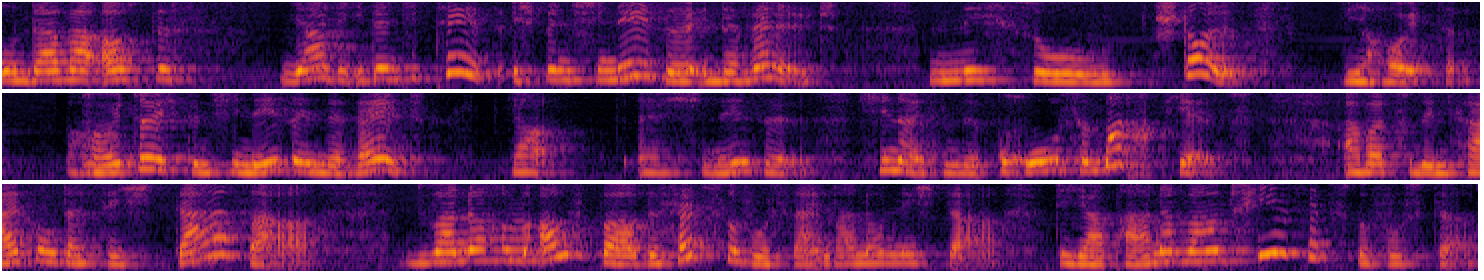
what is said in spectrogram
Und da war auch das, ja, die Identität, ich bin Chinese in der Welt, nicht so stolz wie heute. Heute, ich bin Chinese in der Welt. Ja, äh, Chinese, China ist eine große Macht jetzt. Aber zu dem Zeitpunkt, dass ich da war, war noch im Aufbau. Das Selbstbewusstsein war noch nicht da. Die Japaner waren viel selbstbewusster.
